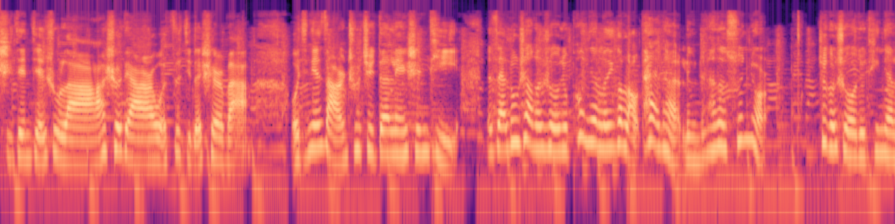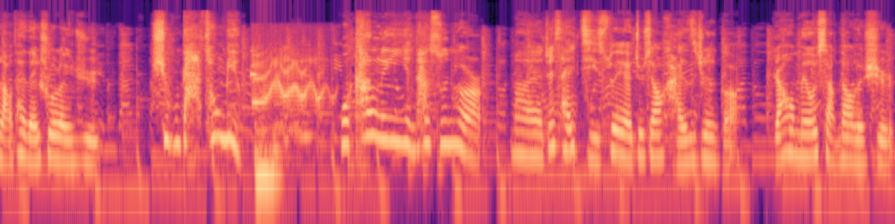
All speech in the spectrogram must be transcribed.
时间结束了，说点儿我自己的事儿吧。我今天早上出去锻炼身体，那在路上的时候就碰见了一个老太太，领着她的孙女儿。这个时候就听见老太太说了一句：“胸大聪明。”我看了一眼她孙女儿，妈呀，这才几岁啊，就教孩子这个。然后没有想到的是，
